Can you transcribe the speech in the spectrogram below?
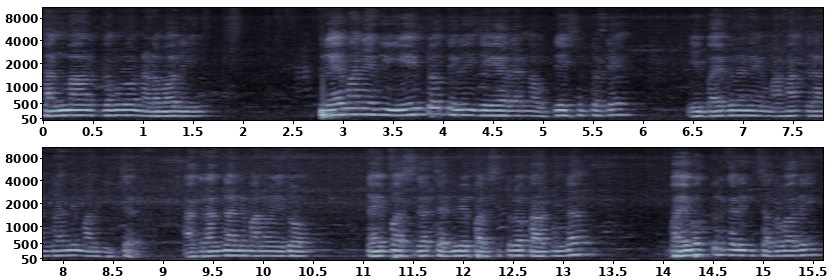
సన్మార్గంలో నడవాలి. ప్రేమ అనేది ఏంటో తెలియజేయాలన్న ఉద్దేశంతో ఈ బైబిల్ అనే మహాగ్రంథాన్ని మనకి ఇచ్చారు ఆ గ్రంథాన్ని మనం ఏదో టైంపాస్గా చదివే పరిస్థితిలో కాకుండా భయభక్తులు కలిగి చదవాలి.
